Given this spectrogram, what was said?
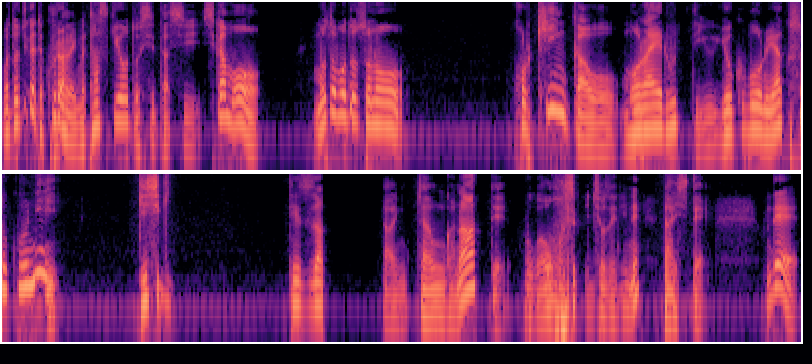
まあ、どっちかってクララ今助けようとしてたし、しかも、もともとその、これ金貨をもらえるっていう欲望の約束に、儀式、手伝ったんちゃうんかなって、僕は思うんですけど、女性にね、対して。で、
